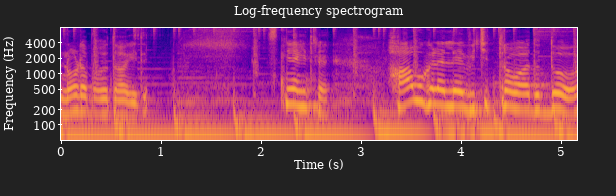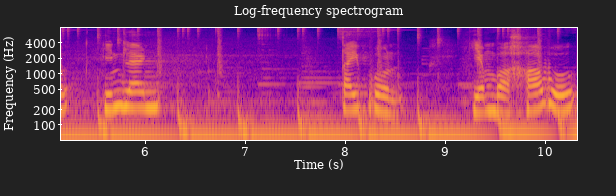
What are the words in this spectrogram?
ನೋಡಬಹುದಾಗಿದೆ. ಸ್ನೇಹಿತರೆ, ಹಾವುಗಳಲ್ಲೇ ವಿಚಿತ್ರವಾದದ್ದು ಇನ್ಲ್ಯಾಂಡ್ ಟೈಫೋನ್ ಎಂಬ ಹಾವು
